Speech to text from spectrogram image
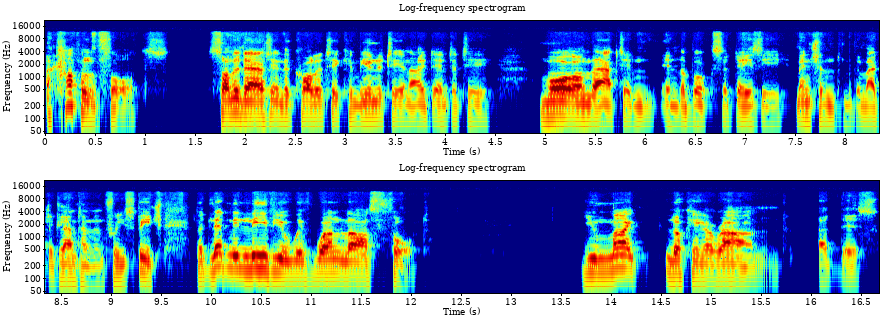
a couple of thoughts. Solidarity and equality, community and identity. More on that in, in the books that Daisy mentioned, The Magic Lantern and Free Speech. But let me leave you with one last thought. You might, looking around at this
